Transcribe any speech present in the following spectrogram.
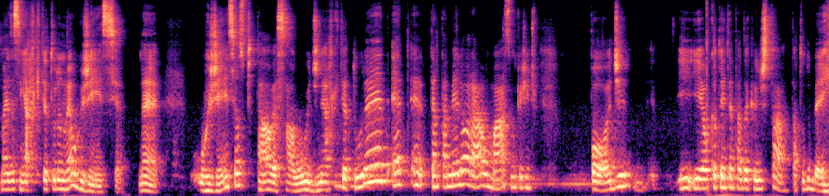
mas assim, a arquitetura não é urgência, né? Urgência é hospital, é saúde, né? A arquitetura é, é, é tentar melhorar o máximo que a gente pode e, e, é o que eu tenho tentado acreditar. Tá tudo bem.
